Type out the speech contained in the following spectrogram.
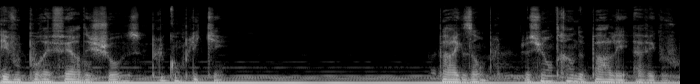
Et vous pourrez faire des choses plus compliquées. Par exemple, je suis en train de parler avec vous.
